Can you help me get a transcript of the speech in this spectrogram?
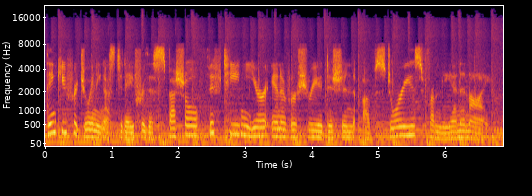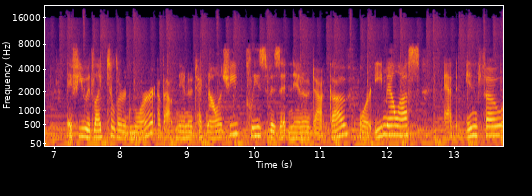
Thank you for joining us today for this special 15 year anniversary edition of Stories from the NNI. If you would like to learn more about nanotechnology, please visit nano.gov or email us at info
